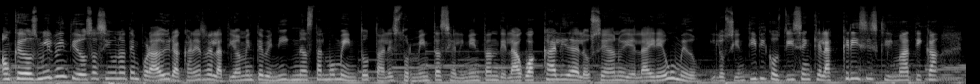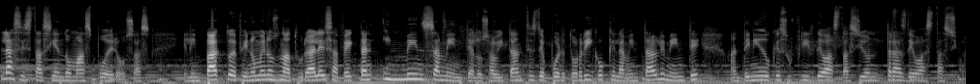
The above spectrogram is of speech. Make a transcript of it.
Aunque 2022 ha sido una temporada de huracanes relativamente benigna hasta el momento, tales tormentas se alimentan del agua cálida del océano y del aire húmedo, y los científicos dicen que la crisis climática las está haciendo más poderosas. El impacto de fenómenos naturales afectan inmensamente a los habitantes de Puerto Rico que lamentablemente han tenido que sufrir devastación tras devastación.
